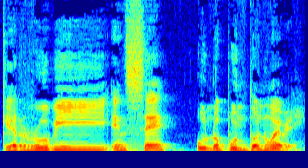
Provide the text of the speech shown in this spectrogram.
que Ruby en C 1.9.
